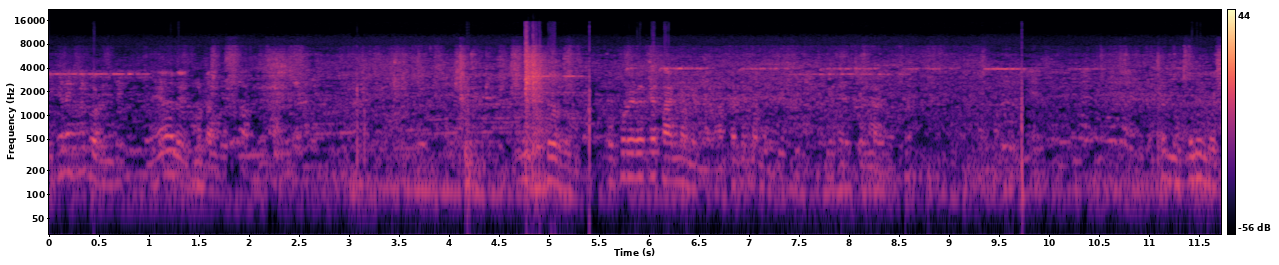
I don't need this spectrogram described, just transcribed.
এখানে কি করেন হ্যাঁ মোটামুটি। উপরের একটা কার নামে না আপনাদের নামে এখানে চেম্বার নতুনই বেশ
